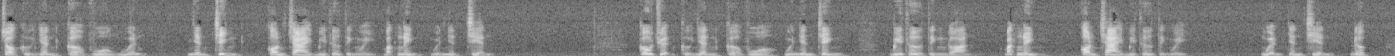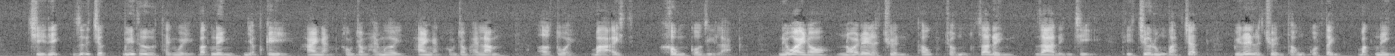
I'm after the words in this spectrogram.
cho cử nhân cờ vua Nguyễn Nhân Trinh, con trai bí thư tỉnh ủy Bắc Ninh Nguyễn Nhân Chiến Câu chuyện cử nhân cờ vua Nguyễn Nhân Trinh, bí thư tỉnh đoàn Bắc Ninh, con trai bí thư tỉnh ủy Nguyễn Nhân Chiến được chỉ định giữ chức bí thư thành ủy Bắc Ninh nhiệm kỳ 2020-2025 ở tuổi 3X không có gì lạ. Nếu ai đó nói đây là truyền thống chống gia đình, gia đình trị thì chưa đúng bản chất vì đây là truyền thống của tỉnh Bắc Ninh.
